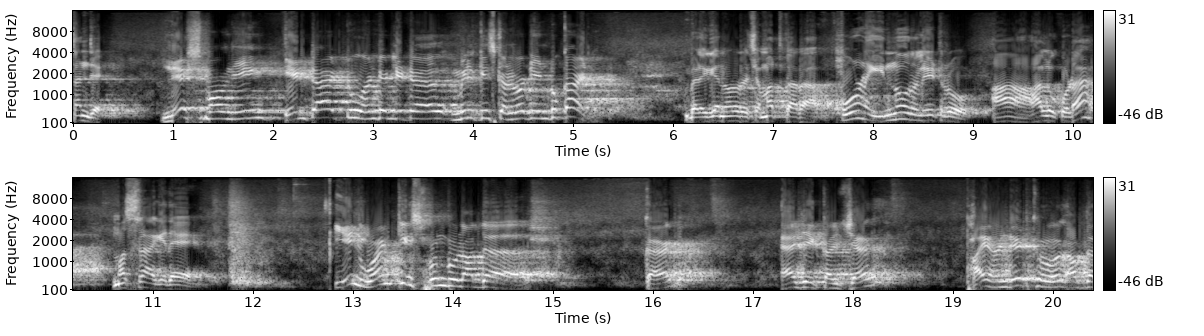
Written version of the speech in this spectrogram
ಸಂಜೆ. Next morning entire two hundred litre milk is convert into curd ಬೆಳಿಗ್ಗೆ ನೋಡಿದ್ರೆ ಚಮತ್ಕಾರ. ಪೂರ್ಣ ಇನ್ನೂರು ಲೀಟರ್ ಆ ಹಾಲು ಕೂಡ ಮೊಸರಾಗಿದೆ. In one teaspoon of the curd agriculture five hundred of the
